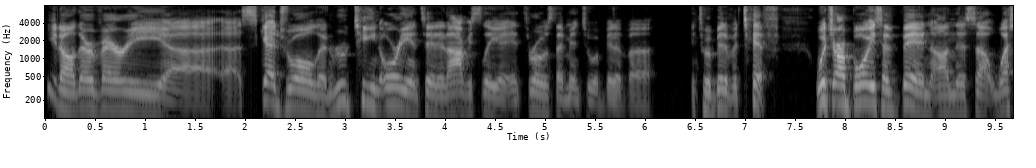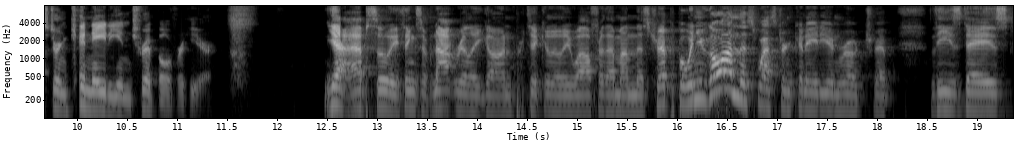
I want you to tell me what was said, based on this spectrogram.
you know they're very uh, uh, schedule and routine oriented, and obviously it throws them into a bit of a into a bit of a tiff, which our boys have been on this uh, Western Canadian trip over here. Yeah, absolutely. Things have not really gone particularly well for them on this trip. But when you go on this Western Canadian road trip these days,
